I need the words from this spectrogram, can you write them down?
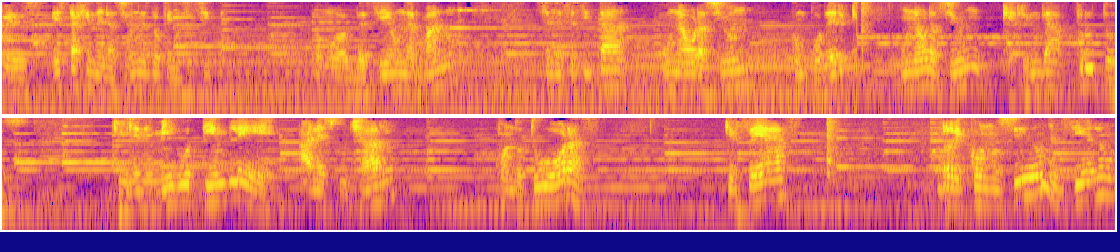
pues esta generación es lo que necesita. Como decía un hermano, se necesita una oración con poder, una oración que rinda frutos, que el enemigo tiemble al escuchar cuando tú oras que seas reconocido en el cielo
